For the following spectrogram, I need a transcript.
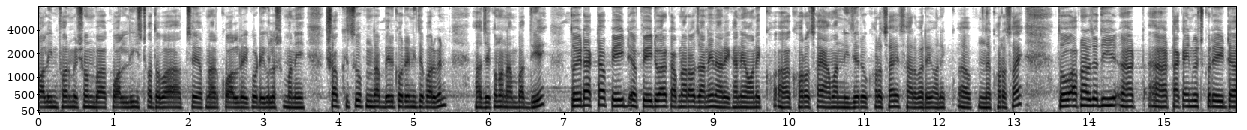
অল ইনফরমেশন বা কল লিস্ট অথবা হচ্ছে আপনার কল রেকর্ড এগুলো মানে সব কিছু আপনারা বের করে নিতে পারবেন যে কোনো নাম্বার দিয়ে। তো এটা একটা পেইড পেইড ওয়ার্ক আপনারাও জানেন, আর এখানে অনেক খরচ হয়, আমার নিজেরও খরচ হয় সার্ভারে অনেক খরচ হয়। তো আপনারা যদি টাকা ইনভেস্ট করে এটা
